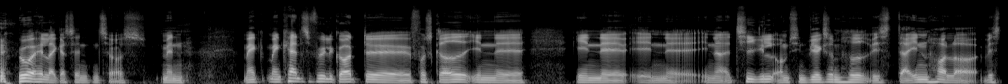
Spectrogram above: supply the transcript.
Jeg behøver heller ikke at sende den til os, men man, man kan selvfølgelig godt øh, få skrevet en, øh, en, øh, en, øh, en artikel om sin virksomhed, hvis, der indeholder, hvis,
